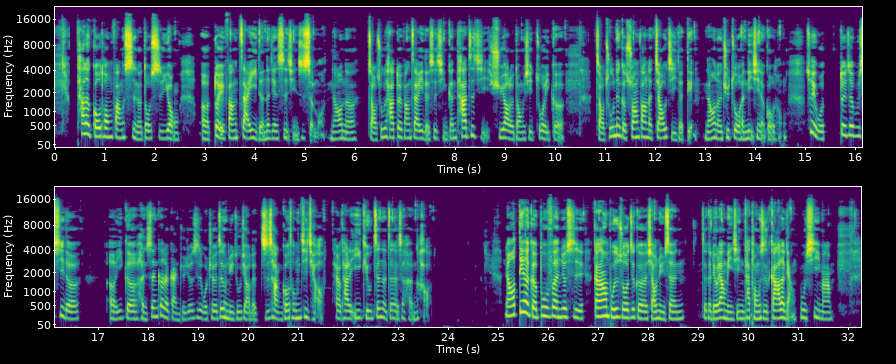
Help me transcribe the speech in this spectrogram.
他的沟通方式呢都是用呃对方在意的那件事情是什么，然后呢找出他对方在意的事情跟他自己需要的东西做一个找出那个双方的交集的点，然后呢去做很理性的沟通。所以我对这部戏的。呃，一个很深刻的感觉就是，我觉得这个女主角的职场沟通技巧，还有她的 EQ，真的真的是很好。然后第二个部分就是，刚刚不是说这个小女生，这个流量明星，她同时嘎了两部戏吗？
